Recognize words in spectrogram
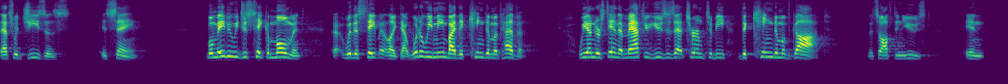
That's what Jesus is saying. Well, maybe we just take a moment uh, with a statement like that. What do we mean by the kingdom of heaven? We understand that Matthew uses that term to be the kingdom of God. That's often used in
